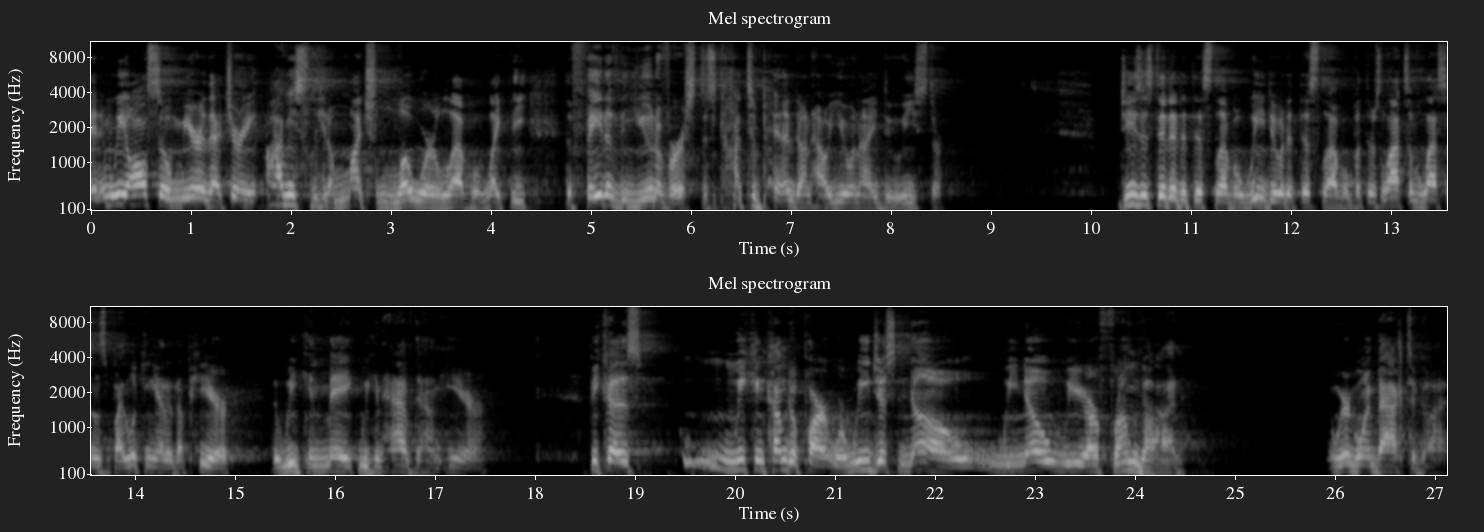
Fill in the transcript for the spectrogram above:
And we also mirror that journey, obviously at a much lower level. Like the, the fate of the universe does not depend on how you and I do Easter. Jesus did it at this level, we do it at this level, but there's lots of lessons by looking at it up here that we can make, we can have down here. Because we can come to a part where we just know, we know we are from God, and we're going back to God.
